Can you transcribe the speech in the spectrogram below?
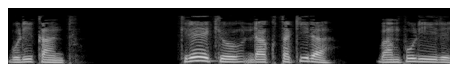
buli kantu. Kirekyo ndakutakira bampulire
